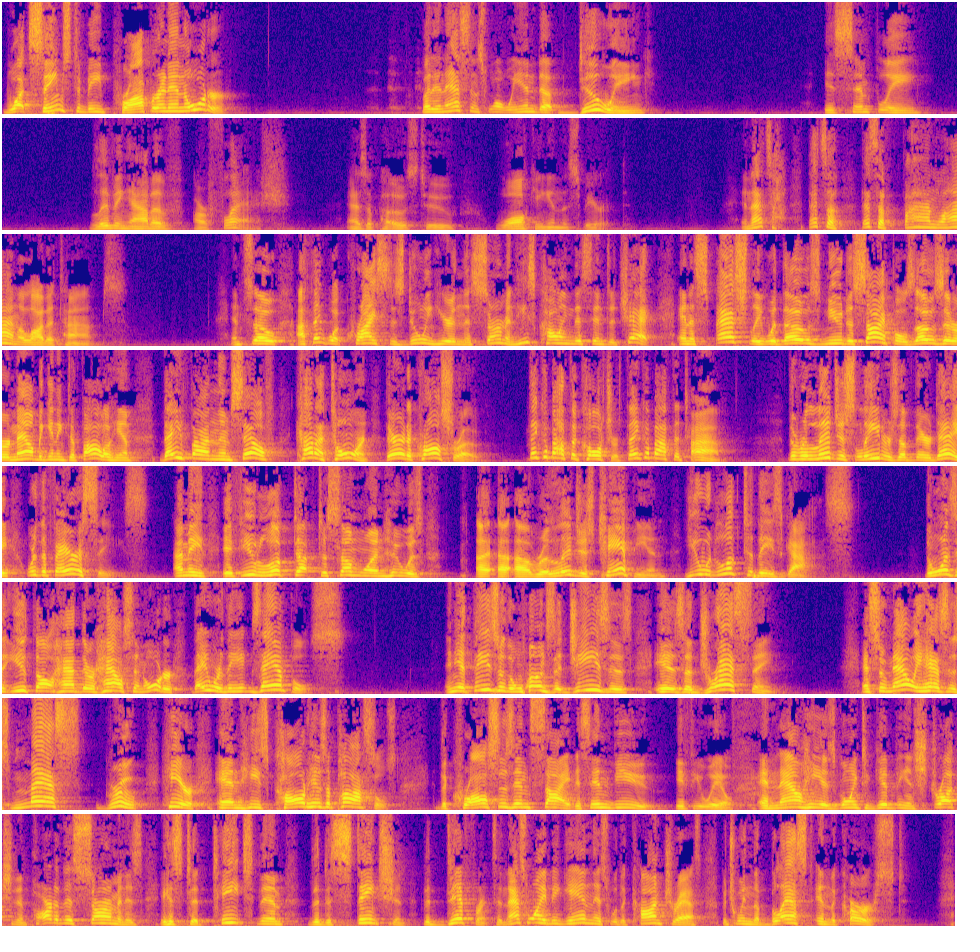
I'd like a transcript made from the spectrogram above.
what seems to be proper and in order. But in essence, what we end up doing is simply living out of our flesh as opposed to walking in the Spirit. And that's a, that's, a, that's a fine line a lot of times. And so I think what Christ is doing here in this sermon, he's calling this into check. And especially with those new disciples, those that are now beginning to follow him, they find themselves kind of torn. They're at a crossroad. Think about the culture. Think about the time. The religious leaders of their day were the Pharisees. I mean, if you looked up to someone who was a, a, a religious champion, you would look to these guys. The ones that you thought had their house in order, they were the examples. And yet these are the ones that Jesus is addressing. And so now he has this mass group here, and he's called his apostles. The cross is in sight, it's in view, if you will. And now he is going to give the instruction. And part of this sermon is, is to teach them the distinction, the difference. And that's why he began this with a contrast between the blessed and the cursed.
